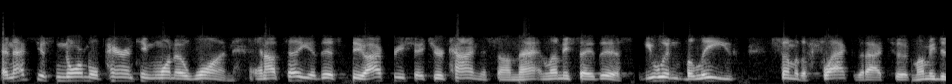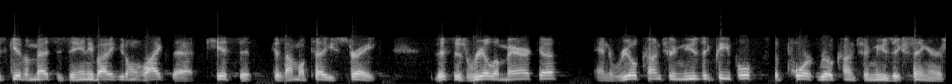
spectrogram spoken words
And that's just normal parenting 101. And I'll tell you this, too. I appreciate your kindness on that. And let me say this. You wouldn't believe some of the flack that I took. Let me just give a message to anybody who don't like that. Kiss it, because I'm going to tell you straight. This is real America, and real country music people support real country music singers.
